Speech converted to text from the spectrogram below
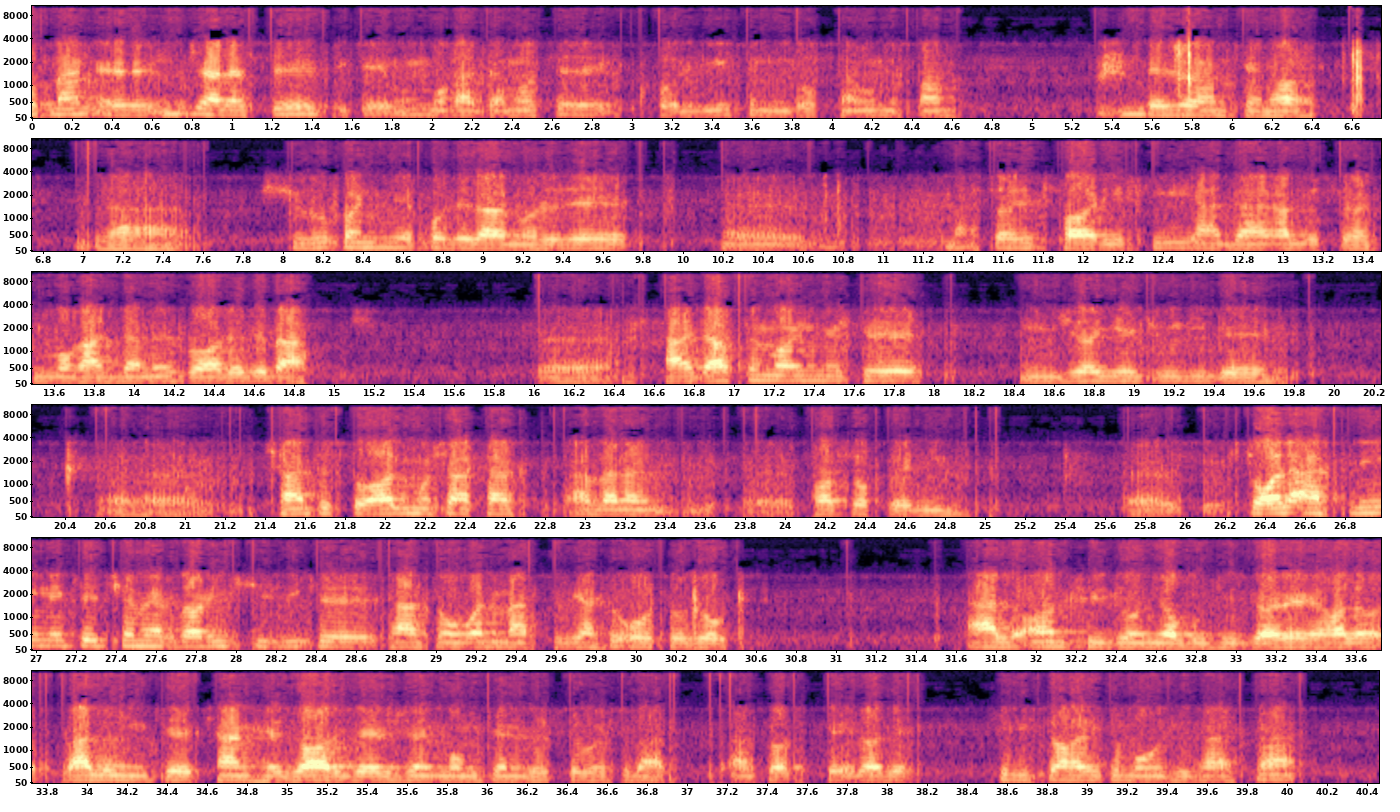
خب من این جلسه دیگه اون مقدمات کلی که می‌گفتم اون می‌خوام بذارم کنار و شروع کنیم. یه خود در مورد مسائل تاریخی حداقل به صورت مقدمه وارد بحث هدف ما اینه که اینجا یه جوری به چند سوال مشخص اولا پاسخ بدیم. سوال اصلی اینه که چه مقدار این چیزی که تحت عنوان مسیحیت ارتدکس الان توی دنیا وجود داره حالا ولو اینکه چند هزار version ممکنه داشته باشه بر اساس تعداد کلیساهایی که موجود هستن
